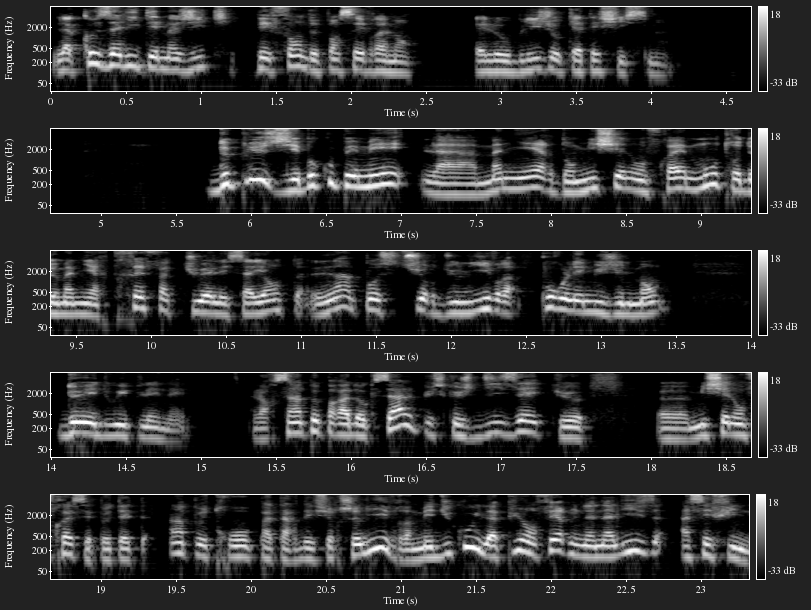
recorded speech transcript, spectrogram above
La causalité magique défend de penser vraiment. Elle oblige au catéchisme. De plus, j'ai beaucoup aimé la manière dont Michel Onfray montre de manière très factuelle et saillante l'imposture du livre pour les musulmans de Edoui Plenel. Alors c'est un peu paradoxal puisque je disais que euh, Michel Onfray s'est peut-être un peu trop attardé sur ce livre, mais du coup il a pu en faire une analyse assez fine.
